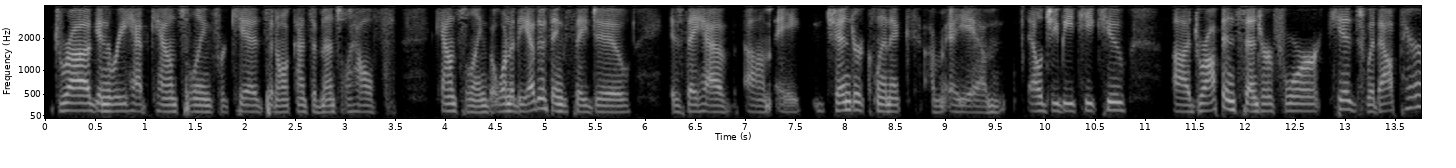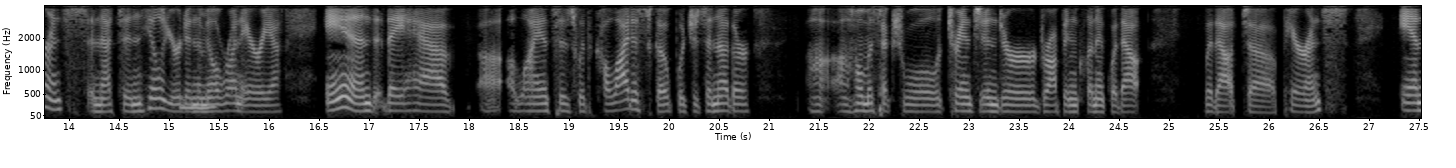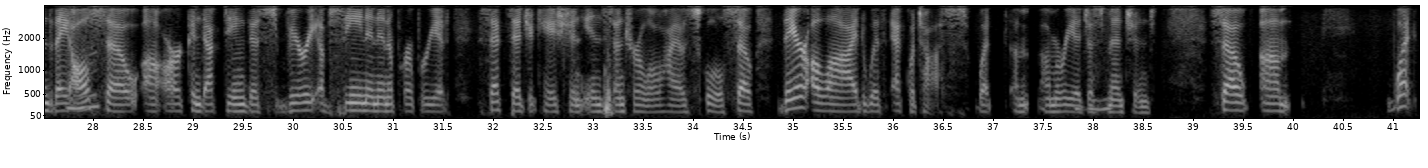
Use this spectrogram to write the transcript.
drug and rehab counseling for kids and all kinds of mental health counseling. But one of the other things they do is they have um, a gender clinic, um, a um, LGBTQ uh, drop-in center for kids without parents, and that's in Hilliard in the Mhm. Mill Run area. And they have uh, alliances with Kaleidoscope, which is another uh, a homosexual transgender drop-in clinic without without uh, parents. And they Mhm. also uh, are conducting this very obscene and inappropriate sex education in Central Ohio schools. So they're allied with Equitas, what um, uh, Maria just Mhm. mentioned. So, um, what?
